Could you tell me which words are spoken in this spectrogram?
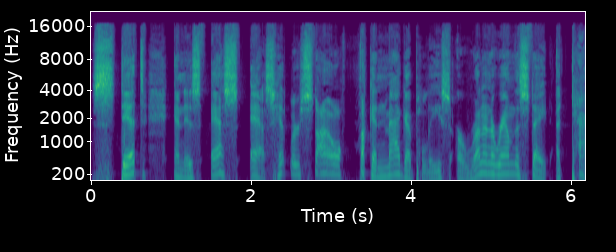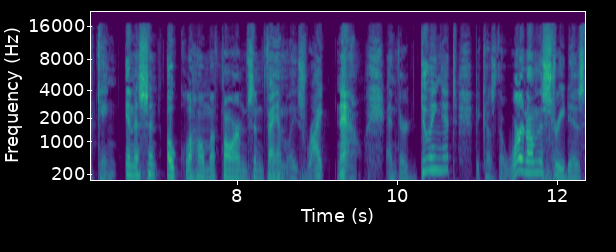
Stitt and his SS, Hitler style fucking MAGA police, are running around the state attacking innocent Oklahoma farms and families right now. And they're doing it because the word on the street is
